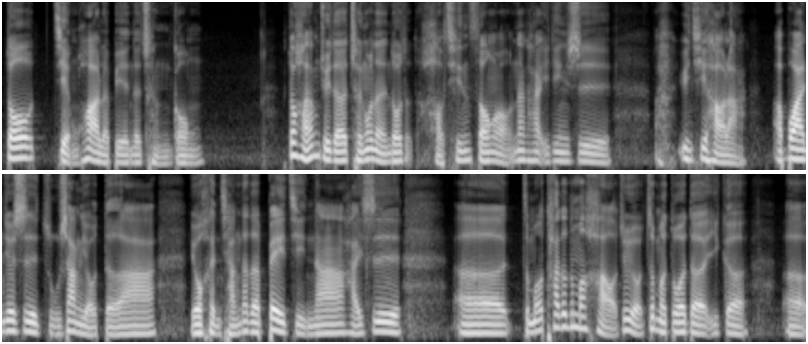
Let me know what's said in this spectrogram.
都简化了别人的成功。都好像觉得成功的人都好轻松哦，那他一定是啊运气好啦，啊不然就是祖上有德啊，有很强大的背景啊，还是呃怎么他都那么好，就有这么多的一个呃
